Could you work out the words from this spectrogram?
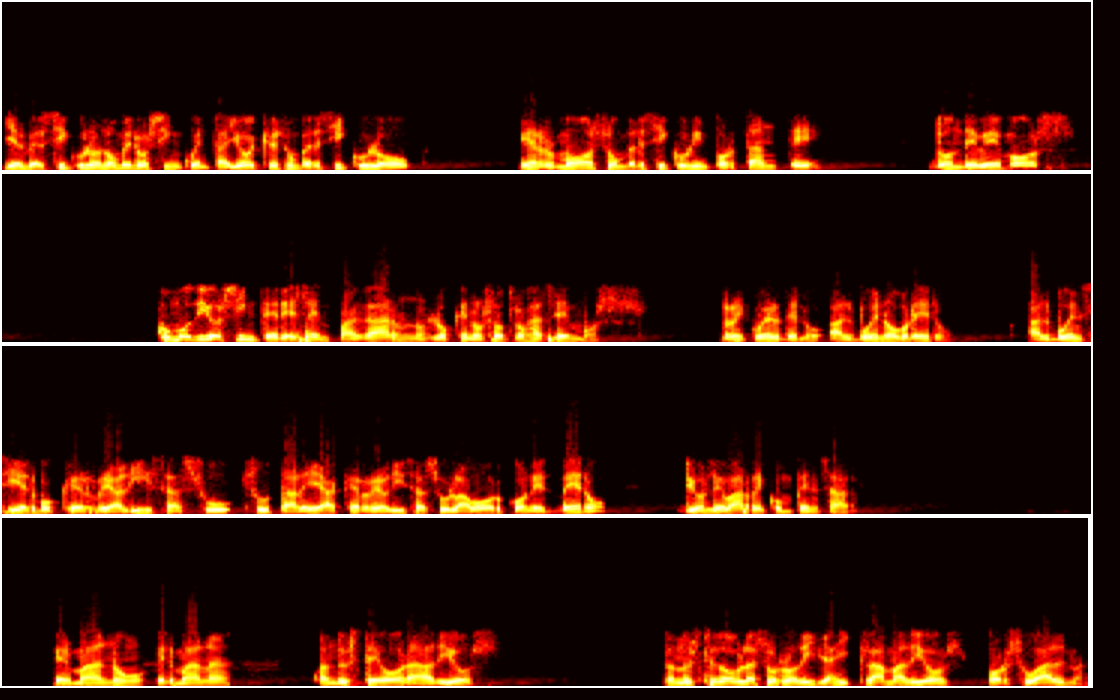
y el versículo número 58 es un versículo hermoso, un versículo importante donde vemos cómo Dios se interesa en pagarnos lo que nosotros hacemos. Recuérdelo, al buen obrero al buen siervo que realiza su, su tarea, que realiza su labor con esmero, Dios le va a recompensar. Hermano, hermana, cuando usted ora a Dios, cuando usted dobla sus rodillas y clama a Dios por su alma,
